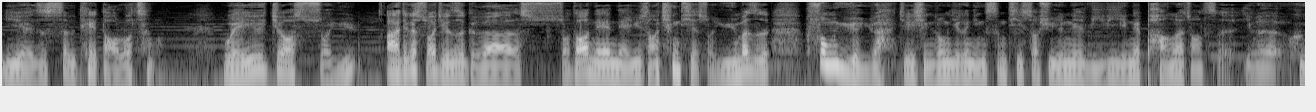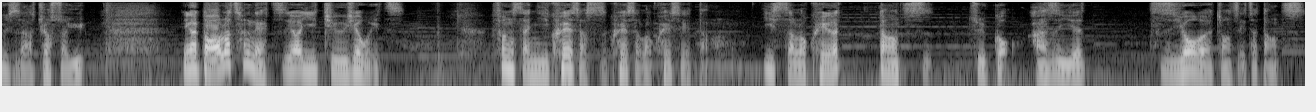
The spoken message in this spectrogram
伊还是首推稻乐村，还有叫蜀鱼啊，这个蜀就是搿个蜀道难难于上青天的蜀，鱼么是丰腴的腴啊，就形容一个人身体稍许有眼肥肥、有眼胖的状子一个汉字啊，叫蜀鱼。你看稻乐村呢，主要以酒席为主，分十二块、十四块、十六块三档，以十六块的档次最高，也是伊个主要的状子一只档次，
